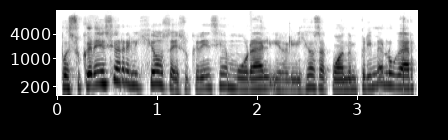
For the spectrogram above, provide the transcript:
pues su creencia religiosa y su creencia moral y religiosa, cuando en primer lugar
